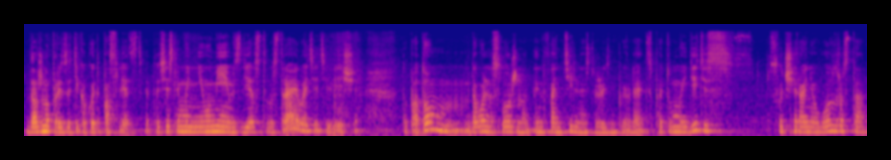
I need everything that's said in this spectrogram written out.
должно произойти какое-то последствие. То есть если мы не умеем с детства выстраивать эти вещи, то потом довольно сложно, инфантильность в жизни появляется. Поэтому мои дети с, с очень раннего возраста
